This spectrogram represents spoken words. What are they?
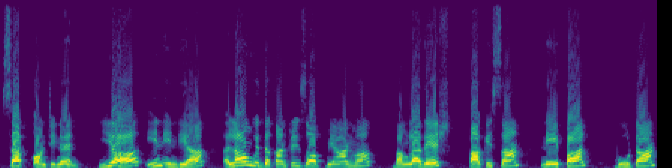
subcontinent. Here in India, along with the countries of Myanmar, Bangladesh, Pakistan, Nepal, Bhutan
